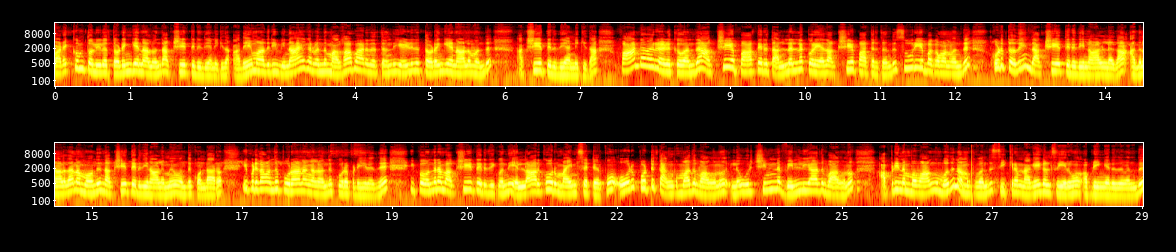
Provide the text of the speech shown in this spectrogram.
படைக்கும் தொழிலை தொடங்கிய நாள் வந்து அக்ஷய திருதி அன்னைக்கு தான். அதே மாதிரி விநாயகர் வந்து மகாபாரதத்தை வந்து எழுத தொடங்கிய நாளும் வந்து அக்ஷய திருதி அன்னைக்கு தான். பாண்டவர்களுக்கு வந்து அக்ஷய பாத்திரத்தை அல்லல்ல குறையாத. அக்ஷய பாத்திரத்தை வந்து சூரிய பகவான் வந்து கொடுத்தது இந்த அக்ஷய திருதி நாளில் தான். அதனால தான் நம்ம வந்து இந்த அக்ஷய திருதி நாளுமே வந்து கொண்டாடுறோம். இப்படி தான் வந்து புராணங்கள் வந்து கூறப்படுகிறது. இப்போ வந்து நம்ம அக்ஷய திருதிக்கு வந்து எல்லாருக்கும் ஒரு மைண்ட் செட் இருக்கும். ஒரு பொட்டு தங்கமாவது வாங்கணும் இல்லை ஒரு சின்ன வெள்ளியாவது வாங்கணும். அப்படி நம்ம வாங்கும்போது நமக்கு வந்து சீக்கிரம் நகைகள் சேரும் அப்படிங்கிறது வந்து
